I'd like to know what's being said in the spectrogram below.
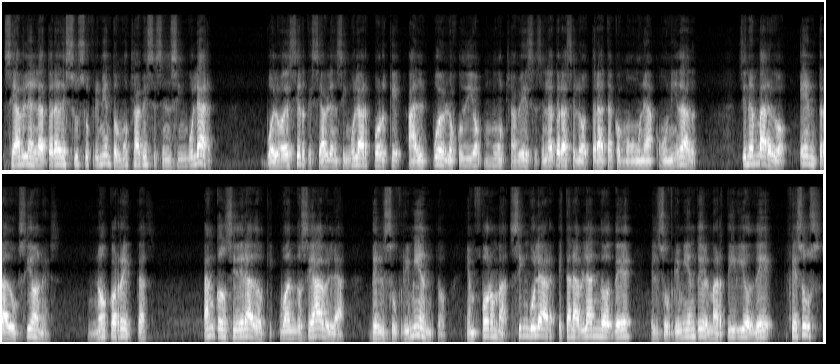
Se habla en la Torah de su sufrimiento, muchas veces en singular. Vuelvo a decirte, se habla en singular porque al pueblo judío muchas veces en la Torah se lo trata como una unidad. Sin embargo, en traducciones no correctas, han considerado que cuando se habla del sufrimiento en forma singular, están hablando de el sufrimiento y el martirio de Jesús.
